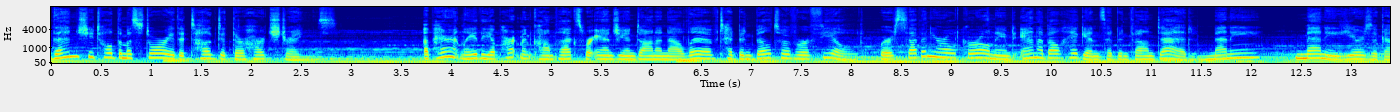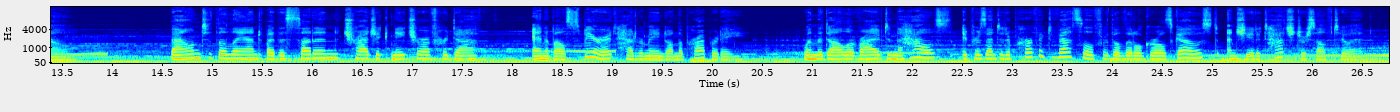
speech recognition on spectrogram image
Then she told them a story that tugged at their heartstrings. Apparently, the apartment complex where Angie and Donna now lived had been built over a field where a seven year old girl named Annabelle Higgins had been found dead many, many years ago. Bound to the land by the sudden, tragic nature of her death, Annabelle's spirit had remained on the property. When the doll arrived in the house, it presented a perfect vessel for the little girl's ghost, and she had attached herself to it.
